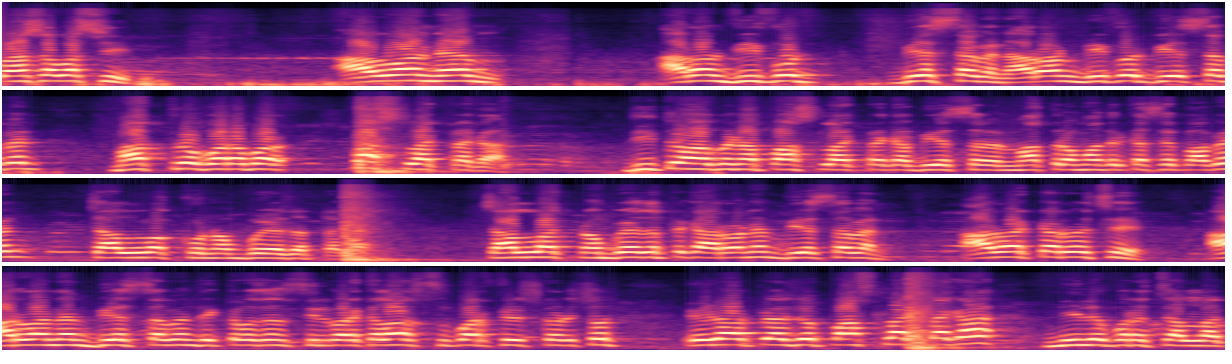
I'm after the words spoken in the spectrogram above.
পাশাপাশি R one M R one V four BS seven R one B four BS seven মাত্র বরাবর পাঁচ লাখ টাকা। দিতে হবে না পাঁচ লাখ টাকা বিএস সেভেন মাত্র আমাদের কাছে পাবেন চার লক্ষ নব্বই হাজার টাকা। চার লাখ নব্বই হাজার টাকা R one M BS seven আরও একটা রয়েছে R one M BS seven দেখতে পাচ্ছেন silver colour super fresh condition এটার প্রাইস পাঁচ লাখ টাকা, নিলে পরে চার লাখ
